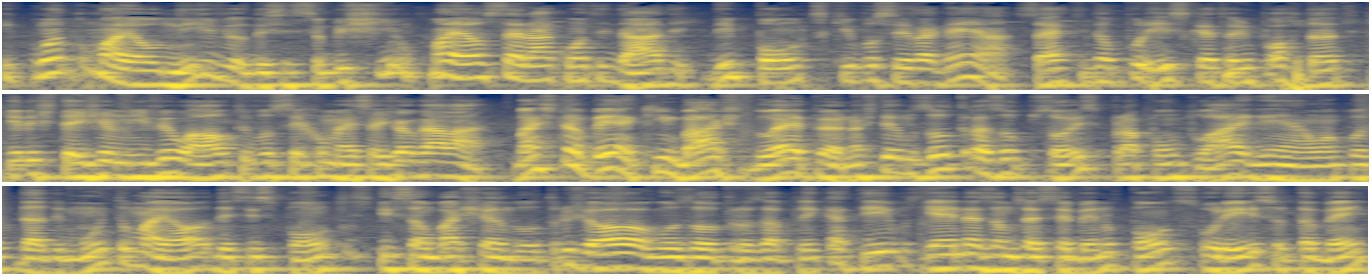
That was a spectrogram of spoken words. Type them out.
E quanto maior o nível desse seu bichinho, maior será a quantidade de pontos que você vai ganhar, certo? Então por isso que é tão importante que ele esteja em nível alto e você comece a jogar lá. Mas também aqui embaixo do app, ó, nós temos outras opções para pontuar e ganhar uma quantidade muito maior desses pontos, que são baixando outros jogos, outros aplicativos. E aí nós vamos recebendo pontos. Por isso também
